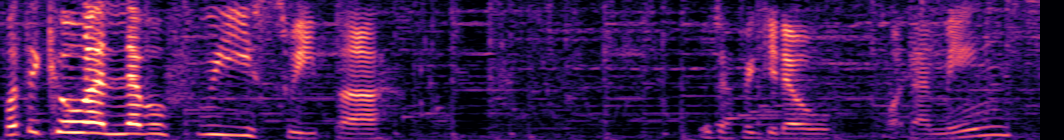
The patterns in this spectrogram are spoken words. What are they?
what they call a level 3 sweeper. Which I think you know what that means.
